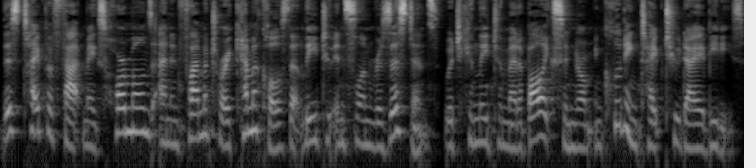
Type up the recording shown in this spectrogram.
This type of fat makes hormones and inflammatory chemicals that lead to insulin resistance, which can lead to metabolic syndrome, including type 2 diabetes.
